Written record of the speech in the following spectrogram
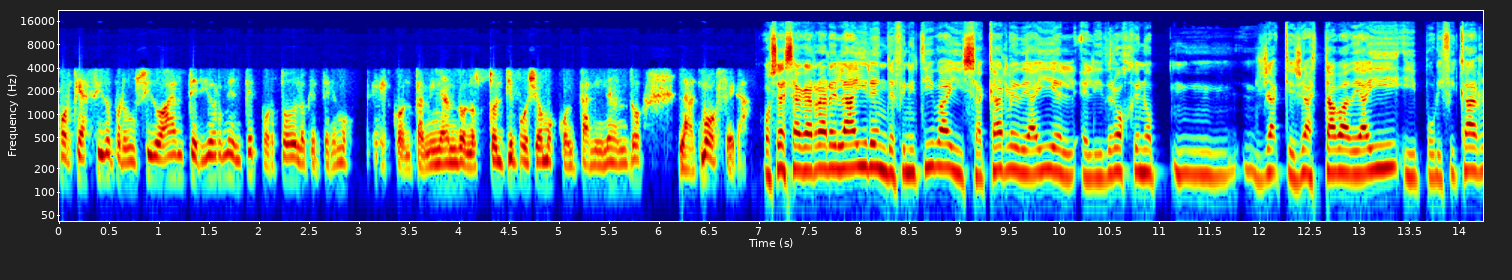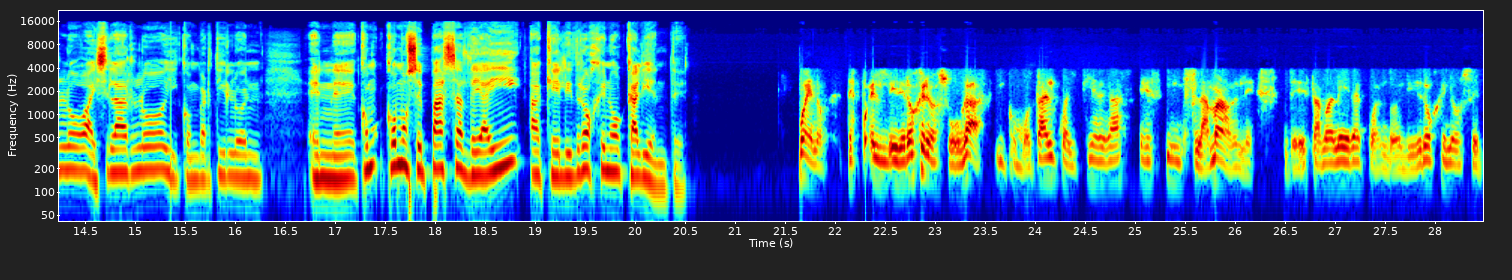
porque ha sido producido anteriormente por todo lo que tenemos eh, contaminando, todo el tiempo que llevamos contaminando la atmósfera. O sea, es agarrar el aire en definitiva y sacarle de ahí el, hidrógeno mm, ya, que ya estaba de ahí y purificarlo, aislarlo y convertirlo en... eh, ¿cómo se pasa de ahí a que el hidrógeno caliente? Bueno, después, el hidrógeno es un gas y como tal cualquier gas es inflamable. De esta manera, cuando el hidrógeno se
